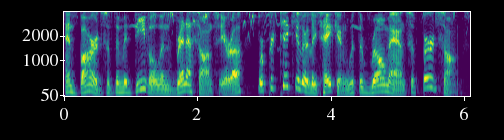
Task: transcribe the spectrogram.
And bards of the medieval and Renaissance era were particularly taken with the romance of bird songs,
